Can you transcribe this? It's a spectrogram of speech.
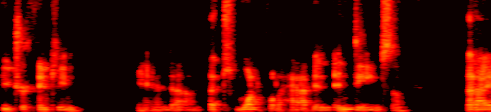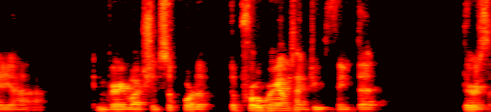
future thinking. And um, that's wonderful to have in, in Dean. So that I uh, am very much in support of the programs. I do think that there's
